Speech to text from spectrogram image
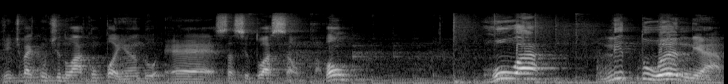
A gente vai continuar acompanhando é, essa situação, tá bom? Rua Lituânia,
